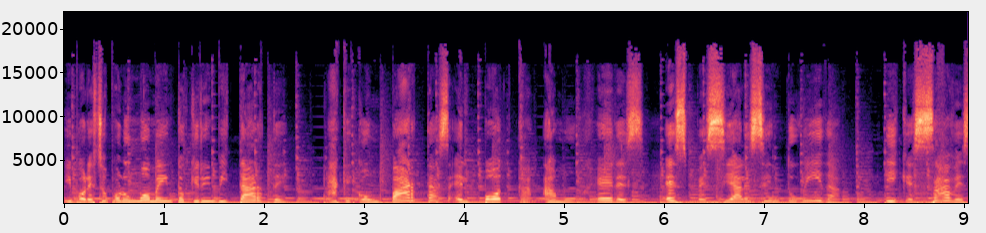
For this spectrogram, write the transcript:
Y por eso por un momento quiero invitarte a que compartas el podcast a mujeres especiales en tu vida y que sabes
